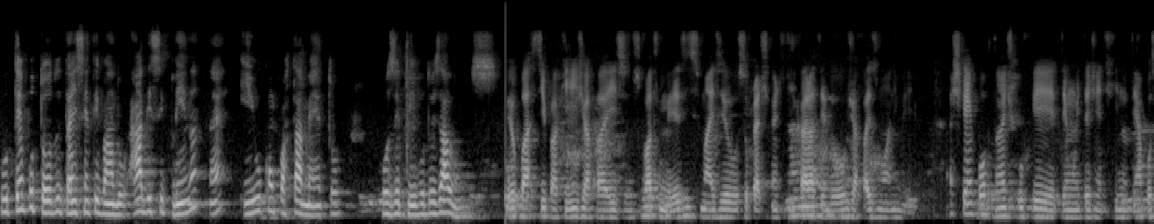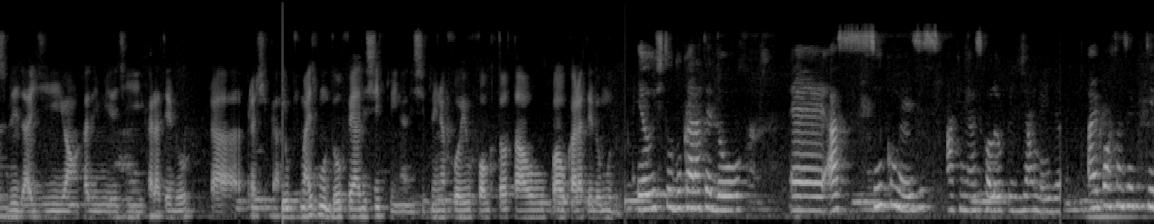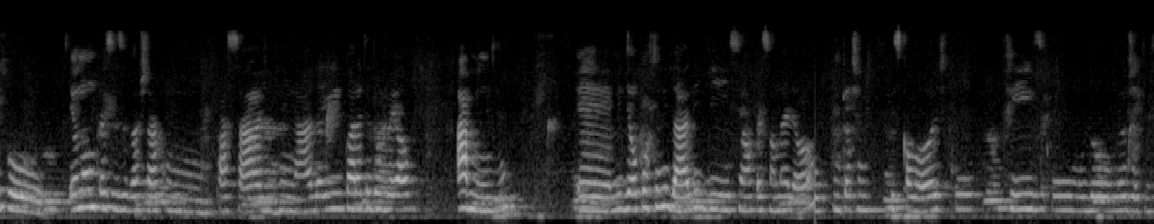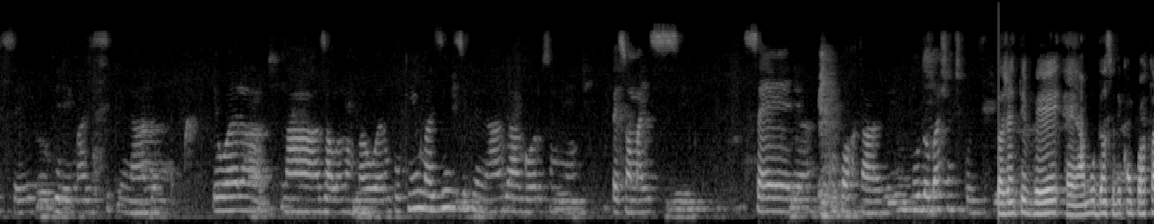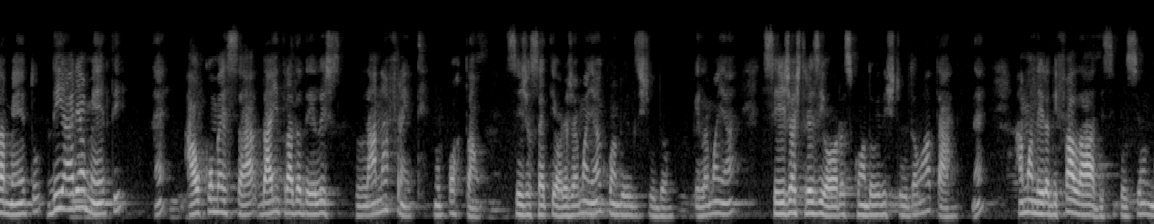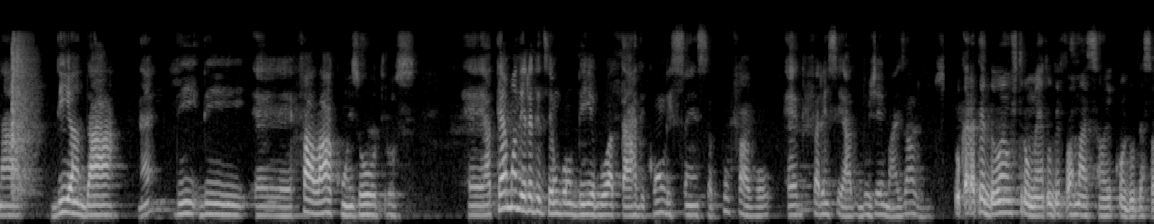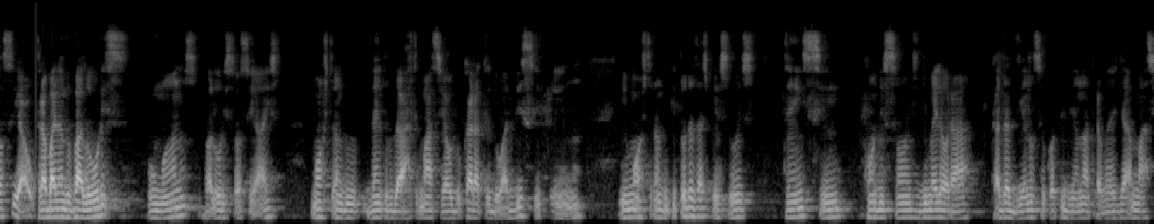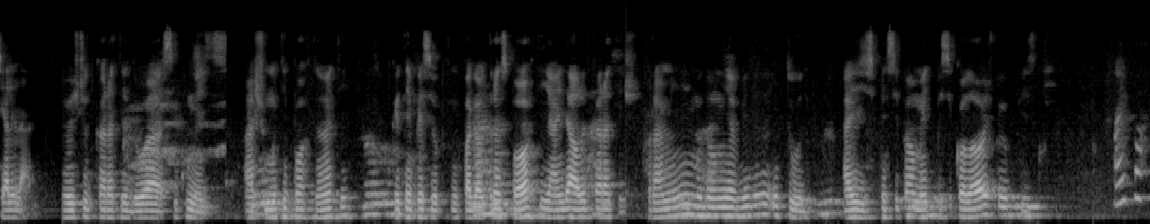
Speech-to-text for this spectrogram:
o tempo todo está incentivando a disciplina né, e o comportamento positivo dos alunos. Eu participo aqui já faz uns quatro meses, mas eu sou praticante de Karatê Do já faz um ano e meio. Acho que é importante porque tem muita gente que não tem a possibilidade de ir a uma academia de Karatê Do para praticar. E o que mais mudou foi a disciplina. A disciplina foi o foco total o qual o Karatê Do mudou. Eu estudo Karatê Do é, há cinco meses aqui na Escola Euclides de Almeida. A importância é que, tipo, eu não preciso gastar com passagens nem nada e o Karatê Do veio a mim, né? É, me deu a oportunidade de ser uma pessoa melhor, em questão psicológico, físico, mudou meu jeito de ser, virei mais disciplinada. Eu era, nas aulas normais, eu era um pouquinho mais indisciplinada, agora eu sou uma pessoa mais séria, comportada. Mudou bastante coisa. A gente vê é, a mudança de comportamento diariamente, né, ao começar da entrada deles lá na frente, no portão. Seja às 7 horas da manhã, quando eles estudam pela manhã, seja às 13 horas, quando eles estudam à tarde. Né? A maneira de falar, de se posicionar, de andar, né? de, de é, falar com os outros, é, até a maneira de dizer um bom dia, boa tarde, com licença, por favor, é diferenciado dos demais alunos. O Karatê Do é um instrumento de formação e conduta social, trabalhando valores humanos, valores sociais, mostrando dentro da arte marcial do Karatê Do a disciplina e mostrando que todas as pessoas têm sim condições de melhorar cada dia no seu cotidiano através da marcialidade. Eu estudo Karatê Do há cinco meses. Acho muito importante, porque tem pessoas que têm que pagar o transporte e ainda a aula de karatê. Para mim, mudou minha vida em tudo, mas principalmente psicológico e físico.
